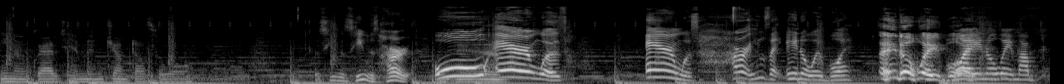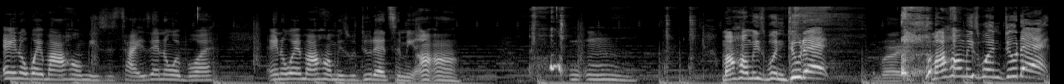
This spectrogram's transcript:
you know grabbed him and jumped off the wall because he was he was hurt. Oh, Yeah. Eren was Eren was hurt. He was like, "Ain't no way, boy. ain't no way, boy. Boy, ain't no way my ain't no way my homies is tight. Ain't no way, boy. Ain't no way my homies would do that to me. Uh uh Mm-mm. My homies wouldn't do that. Right. My homies wouldn't do that.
